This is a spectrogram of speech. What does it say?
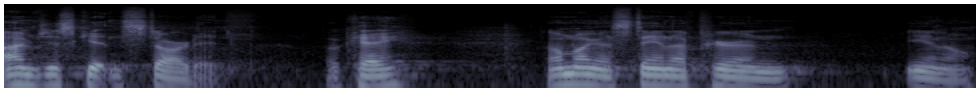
I'm just getting started, okay? I'm not going to stand up here and, you know,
